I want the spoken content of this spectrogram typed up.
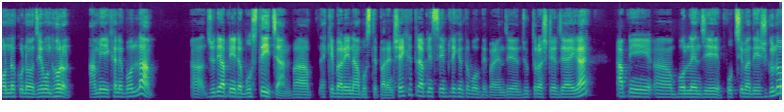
অন্য কোনো যেমন ধরুন, আমি এখানে বললাম, যদি আপনি এটা বুঝতেই চান বা একেবারেই না বুঝতে পারেন, সেই ক্ষেত্রে আপনি সিম্পলি কিন্তু বলতে পারেন যে, যুক্তরাষ্ট্রের জায়গায় আপনি বললেন যে, পশ্চিমা দেশগুলো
